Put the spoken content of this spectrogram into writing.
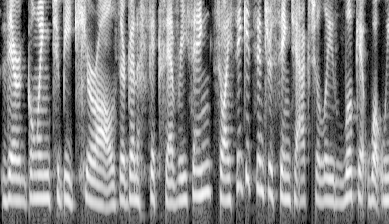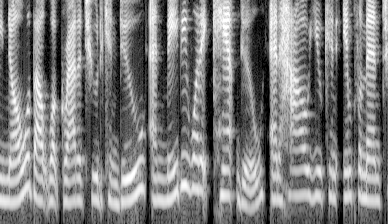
they're going to be cure alls. They're going to fix everything. So I think it's interesting to actually look at what we know about what gratitude can do and maybe what it can't do and how you can implement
